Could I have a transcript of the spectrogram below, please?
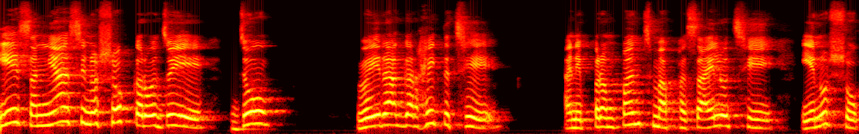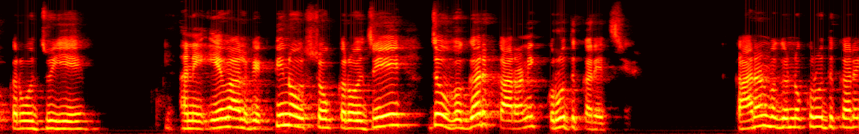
એ સંન્યાસીનો શોક કરવો જોઈએ. જો વૈરાગ રહિત છે અને પ્રપંચમાં ફસાયેલો છે, એનો શોક કરવો જોઈએ. અને એવા વ્યક્તિનો શોક કરવો જોઈએ જો વગર કારણે ક્રોધ કરે છે. કારણ વગરનો ક્રોધ કરે,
